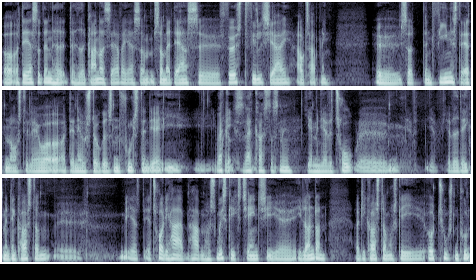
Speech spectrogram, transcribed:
Og, og det er så den, her, der hedder Grand Reserva, ja, som, som er deres øh, first fill sherry aftapning. Øh, så den fineste 18-års, de laver, og, og den er jo stukket sådan fuldstændig af i, i Hvad, pris. hvad koster sådan en? Jamen, jeg vil tro, øh, jeg, jeg, jeg ved det ikke, men den koster, øh, jeg, jeg tror, de har, har dem hos Whisky Exchange i, øh, i London, og de koster måske 8.000 pund,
